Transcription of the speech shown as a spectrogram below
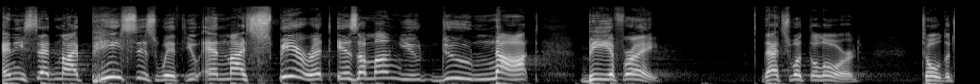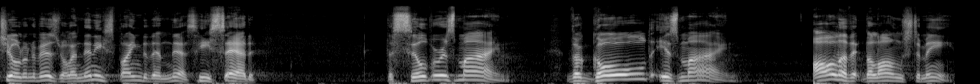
And he said, My peace is with you and my spirit is among you. Do not be afraid. That's what the Lord told the children of Israel. And then he explained to them this He said, the silver is mine. The gold is mine. All of it belongs to me.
